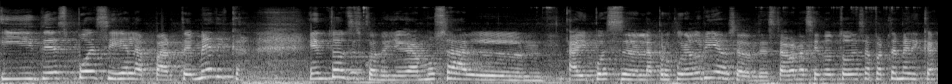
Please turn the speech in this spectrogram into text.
y después sigue la parte médica entonces, cuando llegamos al, ahí pues la Procuraduría, o sea, donde estaban haciendo toda esa parte médica,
